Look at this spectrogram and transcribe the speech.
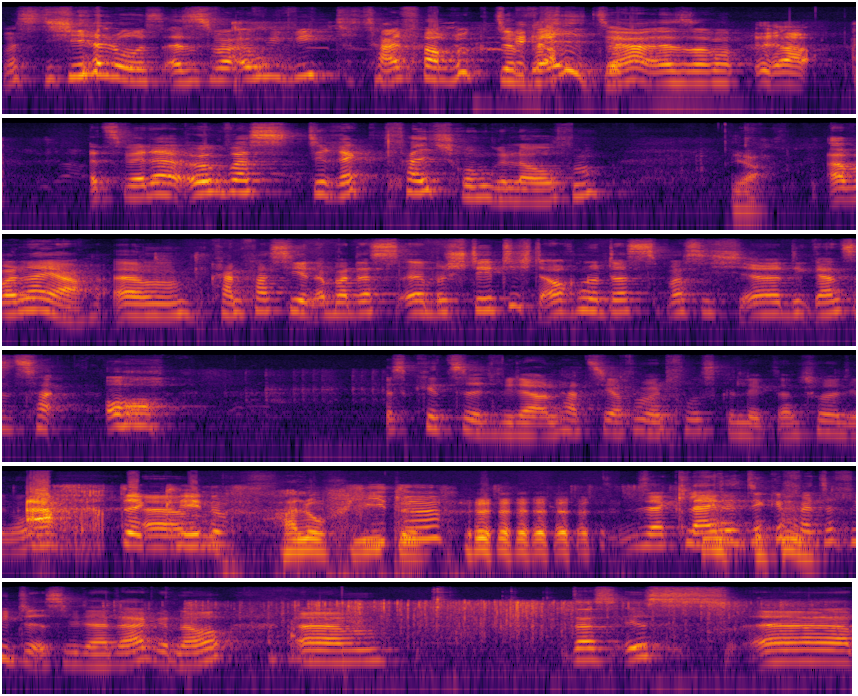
Was ist hier los? Also es war irgendwie wie total verrückte Welt, ja. Also Ja. als wäre da irgendwas direkt falsch rumgelaufen. Ja. Aber naja, ähm, kann passieren. Aber das äh, bestätigt auch nur das, was ich äh, die ganze Zeit. Oh! Es kitzelt wieder und hat sie auf meinen Fuß gelegt. Entschuldigung. Ach, der Ähm, kleine Hallo Fiete. Fiete. Der kleine, dicke, fette Fiete ist wieder da, genau. Ähm, das ist. Äh,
